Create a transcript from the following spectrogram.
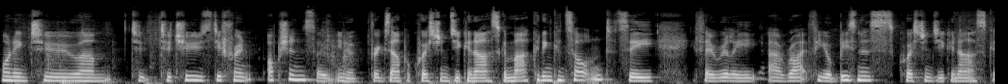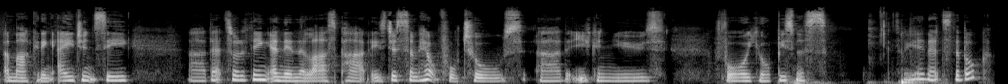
wanting to um, to to choose different options. So you know, for example, questions you can ask a marketing consultant to see if they really are right for your business. Questions you can ask a marketing agency uh, that sort of thing. And then the last part is just some helpful tools uh, that you can use for your business. So yeah, that's the book.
